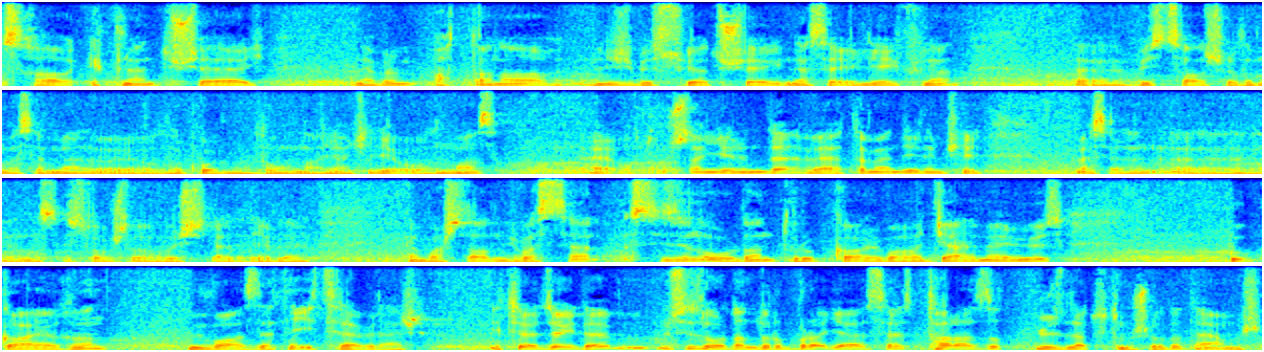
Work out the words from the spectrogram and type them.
çıxaq, iplə düşək, nə bilim, atlanaq, licbi suya düşək, nəsə eləyək filan. Ə, Biz çalışırdıq məsələn, mən yolda qoymurdu onlar. Yəni ki, deyə olmaz. Əgər oturursan yerində və hətta mən dedim ki, məsələn, ə, nəsə soruşdu, o işlər də deyə bilər. Mən başda aldım ki, bax sən sizin oradan durub qayığa gəlməyiniz bu qayığın müvazinətini itirə bilər. İtirəcək də siz oradan durub bura gəlsəz, tarazı yüzünə tutmuşuq da dayanmış.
